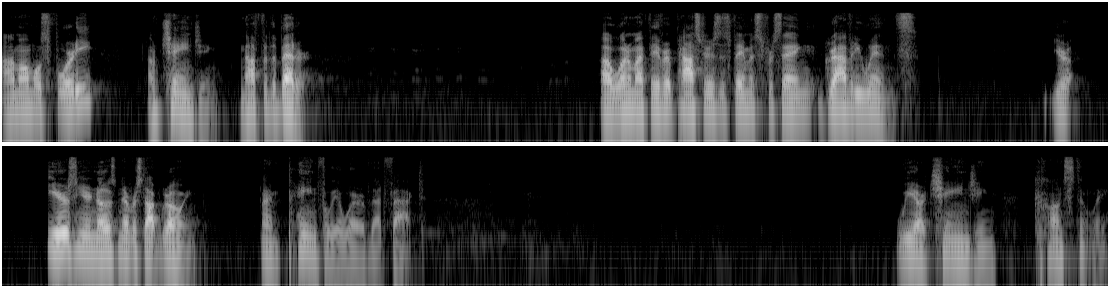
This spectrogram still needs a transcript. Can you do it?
I'm almost 40. I'm changing, not for the better. Uh, one of my favorite pastors is famous for saying, gravity wins. Your ears and your nose never stop growing. I'm painfully aware of that fact. We are changing constantly.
